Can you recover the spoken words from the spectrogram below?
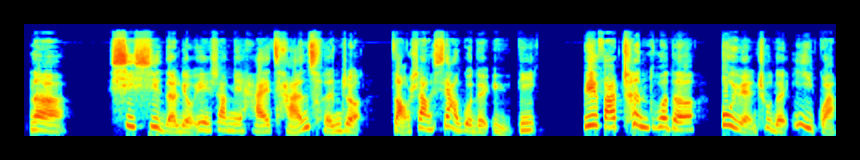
那细细的柳叶上面还残存着早上下过的雨滴。越发衬托的不远处的驿馆，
